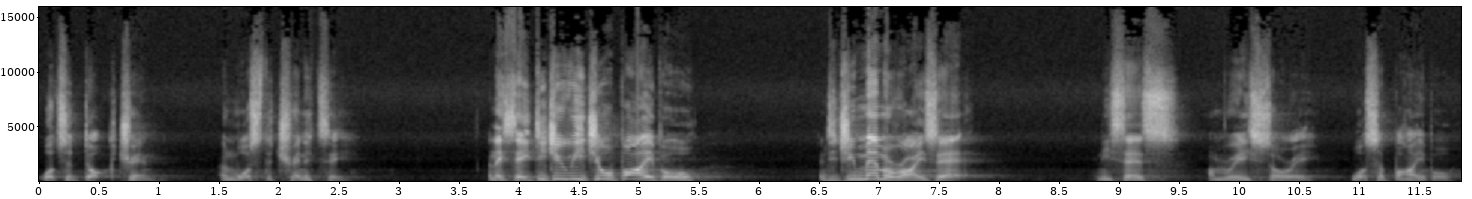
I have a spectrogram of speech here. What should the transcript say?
What's a doctrine? And what's the Trinity? And they say, Did you read your Bible? And did you memorize it? And he says, I'm really sorry. What's a Bible?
